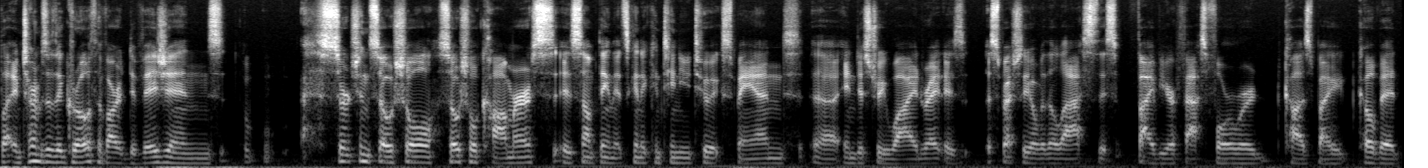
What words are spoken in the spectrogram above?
but in terms of the growth of our divisions, search and social, social commerce is something that's going to continue to expand uh, industry wide, right? Is especially over the last this five year fast forward caused by COVID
